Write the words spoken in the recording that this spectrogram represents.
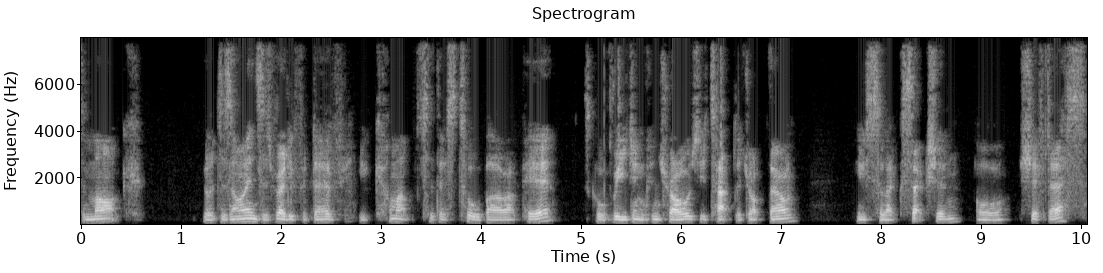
to mark your designs as ready for dev, you come up to this toolbar up here. It's called region controls. You tap the drop down, you select section or shift S,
